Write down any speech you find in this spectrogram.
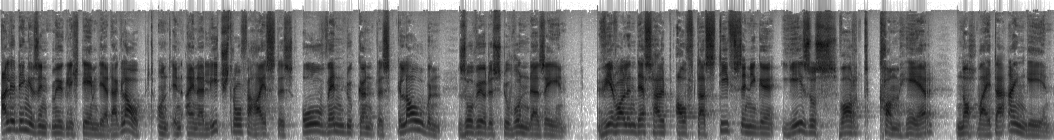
Alle Dinge sind möglich dem, der da glaubt. Und in einer Liedstrophe heißt es, O wenn du könntest glauben, so würdest du Wunder sehen. Wir wollen deshalb auf das tiefsinnige Jesus-Wort Komm her noch weiter eingehen.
